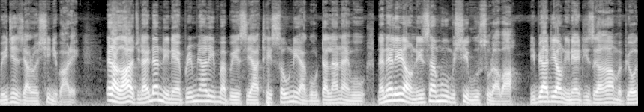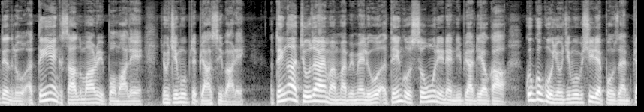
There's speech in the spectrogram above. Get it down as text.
မေးချင်စရာတော့ရှိနေပါတယ်။အဲ့ဒါက United အနေနဲ့ Premier League မှတ်ပေးစရာထိတ်ဆုံးနေရာကိုတက်လန်းနိုင်ဖို့နည်းနည်းလေးတောင်နီးစပ်မှုမရှိဘူးဆိုတာပါ။ဒီပြတယောက်အနေနဲ့ဒီစကားကမပြောသင့်သလိုအသင်းရဲ့ကစားသမားတွေပေါ်မှာလည်းယုံကြည်မှုပြပြစေပါတယ်။အသင်းကစူးစမ်းရမှာမှတ်ပေမဲ့လို့အသင်းကိုစိုးဝန်းနေတဲ့နီးပြတယောက်ကကိုကိုကိုယုံကြည်မှုမရှိတဲ့ပုံစံပြ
